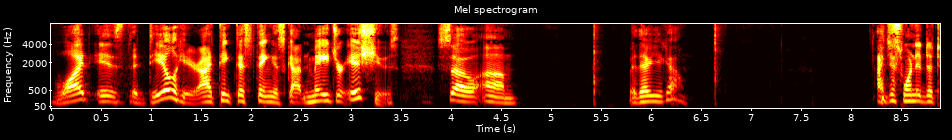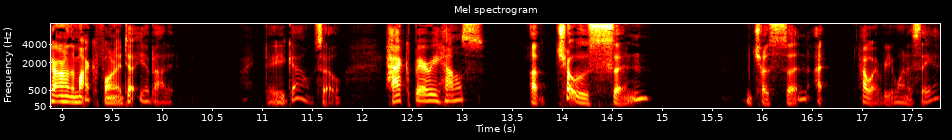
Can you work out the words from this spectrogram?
what is the deal here? I think this thing has got major issues. So, um, but there you go. I just wanted to turn on the microphone and tell you about it. There you go. So, Hackberry House of Chosen, Chosen, however you want to say it.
